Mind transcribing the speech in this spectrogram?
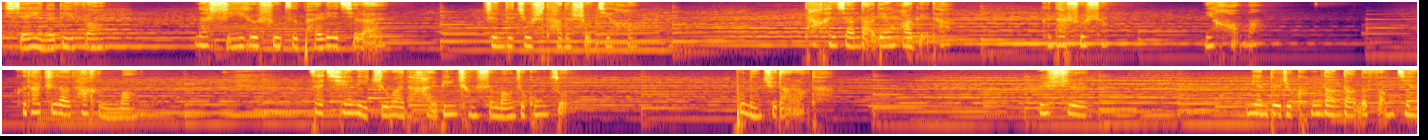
显眼的地方，那十一个数字排列起来，真的就是他的手机号。他很想打电话给他，跟他说声“你好吗”。可他知道他很忙，在千里之外的海滨城市忙着工作，不能去打扰他。于是，面对着空荡荡的房间，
